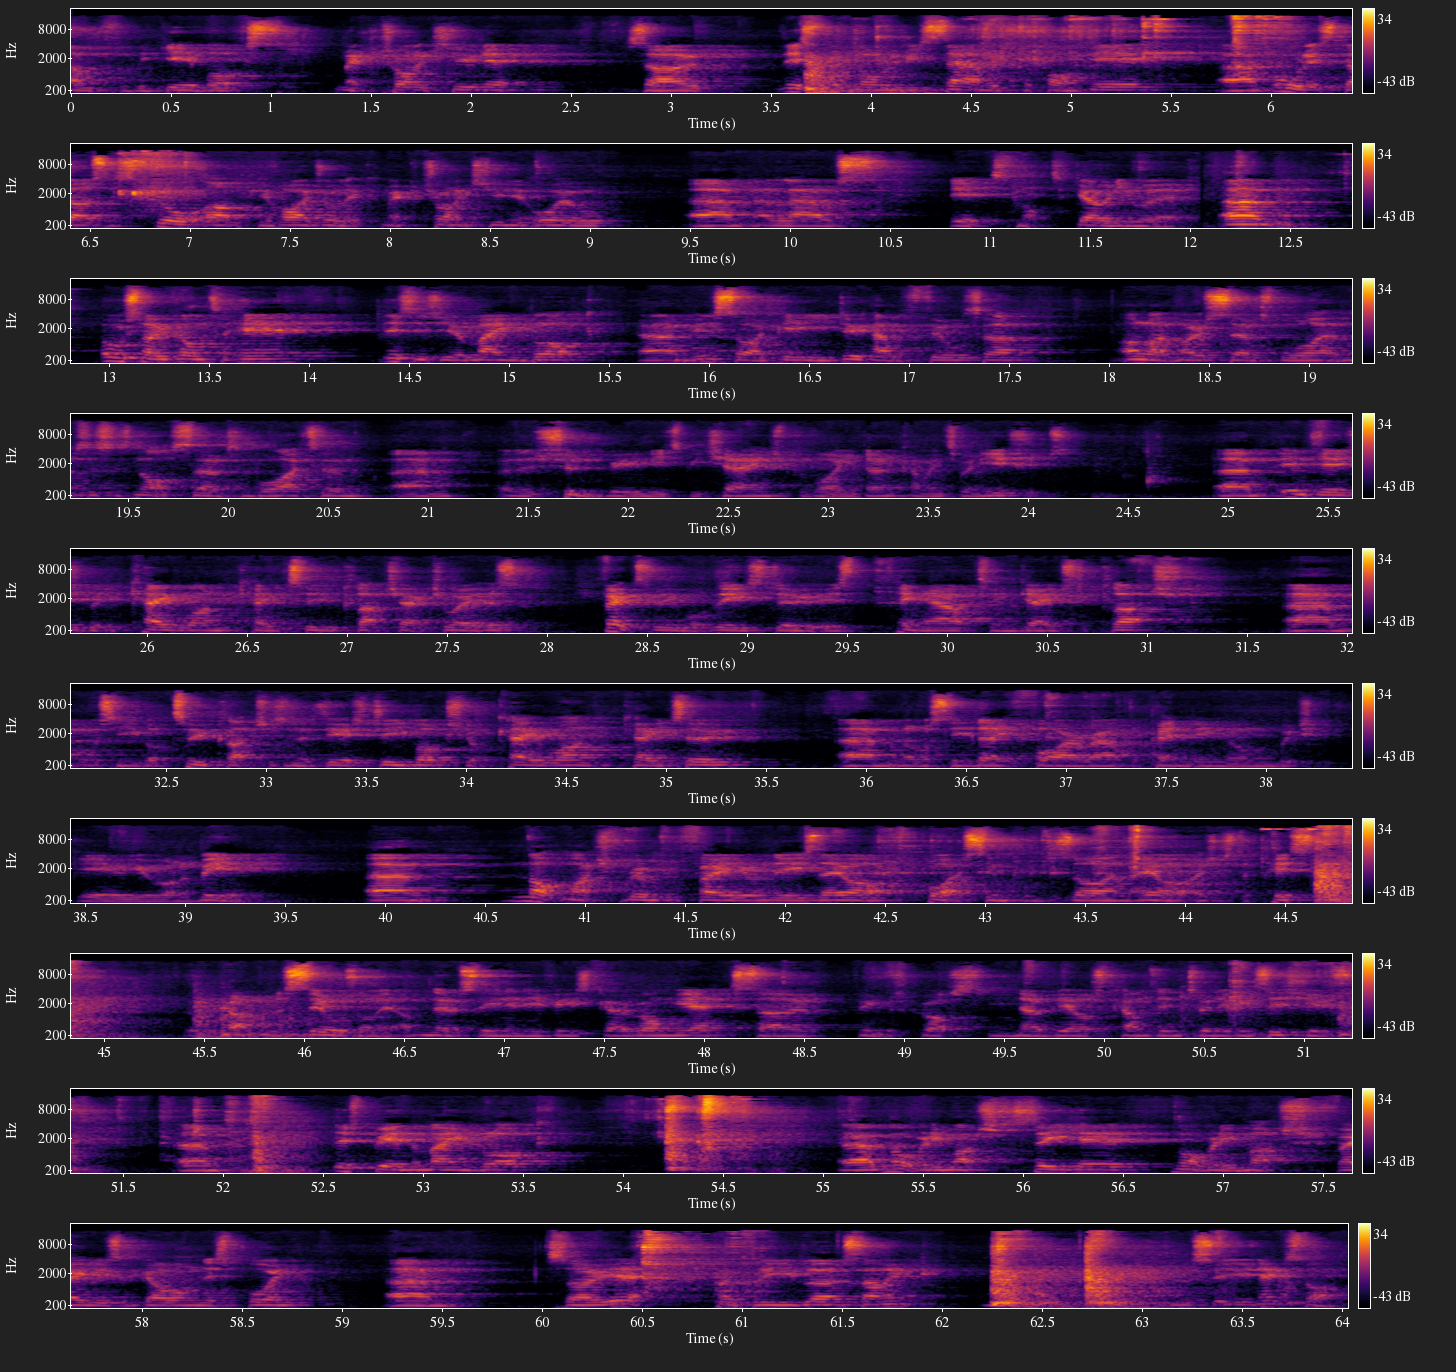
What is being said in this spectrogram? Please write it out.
something for the gearbox mechatronics unit. So this would normally be sandwiched upon here. Um, all this does is store up your hydraulic mechatronics unit oil um, and allows it not to go anywhere. Um, also gone to here, this is your main block. Um, inside here you do have a filter. Unlike most serviceable items, this is not a serviceable item um, and it shouldn't really need to be changed provided you don't come into any issues. Um, in here you've got your K1, K2 clutch actuators. Effectively what these do is ping out to engage the clutch. Um, obviously you've got two clutches in the DSG box, you've got K1, K2, um, and obviously they fire out depending on which gear you want to be in. Um, not much room for failure on these, they are quite a simple design, they are just a piston with a couple of seals on it. I've never seen any of these go wrong yet, so fingers crossed nobody else comes into any of these issues. Um, this being the main block, uh, not really much to see here, not really much failures that go on this point. Um, so yeah, hopefully you've learned something. We'll see you next time.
